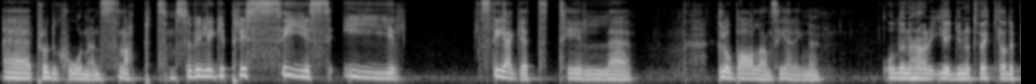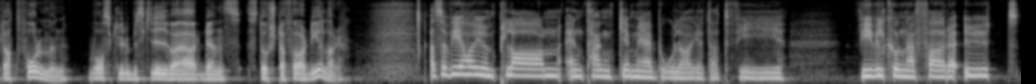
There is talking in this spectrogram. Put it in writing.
eh, produktionen snabbt. Så vi ligger precis i steget till eh, global lansering nu. Och den här egenutvecklade plattformen, vad skulle du beskriva är dens största fördelar? Alltså vi har ju en plan, en tanke med bolaget att vi, vi vill kunna föra ut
